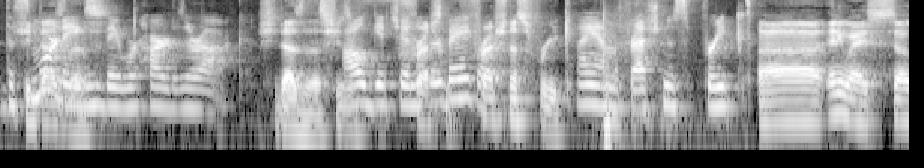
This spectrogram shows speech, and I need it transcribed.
this she morning, this. they were hard as a rock. She does this. She's I'll a get you another bagel. Freshness freak. I am a freshness freak. Uh, anyway, so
